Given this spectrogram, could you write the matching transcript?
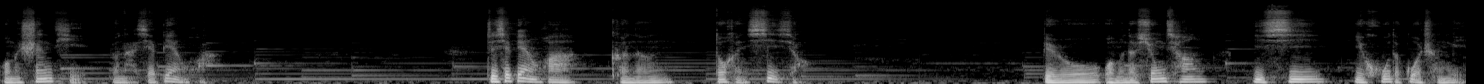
我们身体有哪些变化？这些变化可能都很细小，比如我们的胸腔一吸一呼的过程里，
